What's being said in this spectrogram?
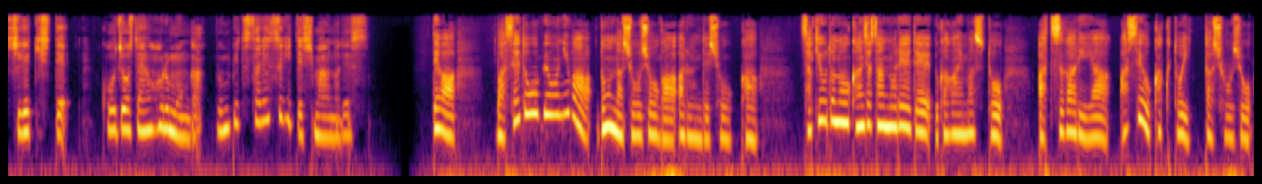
刺激して甲状腺ホルモンが分泌されすぎてしまうのです。では、バセドウ病にはどんな症状があるんでしょうか？先ほどの患者さんの例で伺いますと、暑がりや汗をかくといった症状、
